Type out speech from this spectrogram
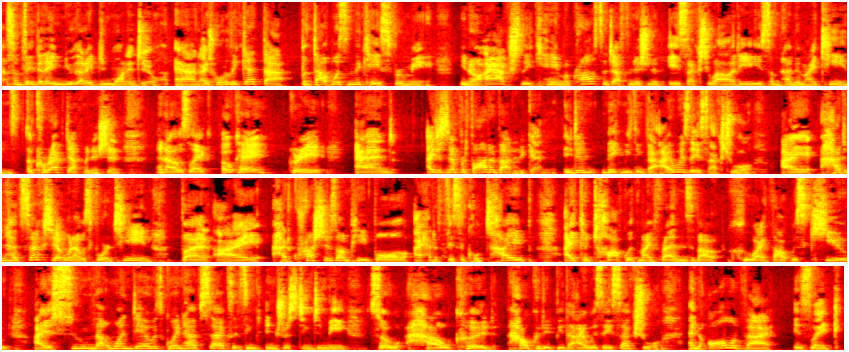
something that I knew that I didn't want to do. And I totally get that. But that wasn't the case for me. You know, I actually came across the definition of asexuality sometime in my teens, the correct definition. And I was like, okay, great. And I just never thought about it again. It didn't make me think that I was asexual. I hadn't had sex yet when I was 14, but I had crushes on people. I had a physical type. I could talk with my friends about who I thought was cute. I assumed that one day I was going to have sex. It seemed interesting to me. So how could, how could it be that I was asexual? And all of that is like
